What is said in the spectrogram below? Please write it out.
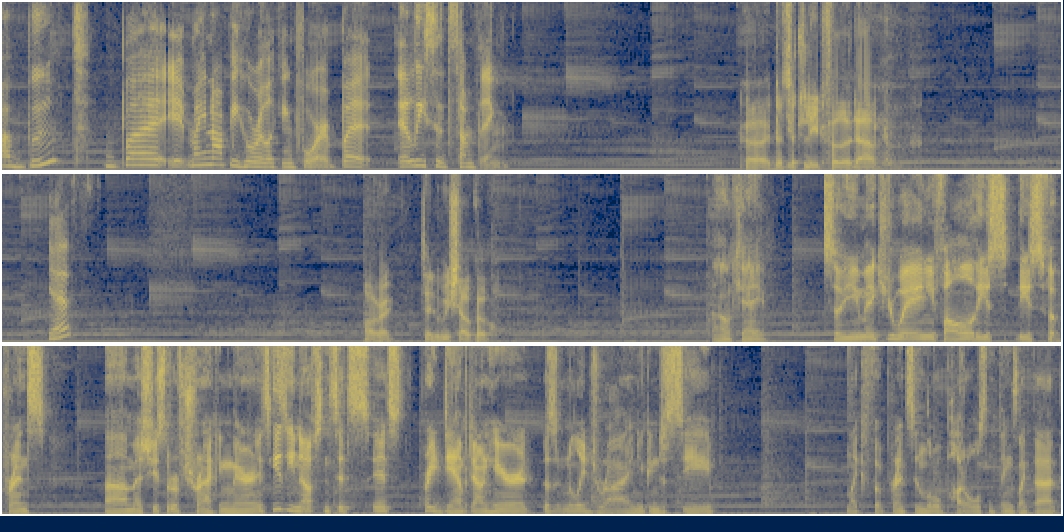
A boot, but it might not be who we're looking for, but at least it's something. Uh, does it lead further down? Yes? All right, then we shall go. Okay, so you make your way and you follow these these footprints um, as she's sort of tracking there. It's easy enough since it's it's pretty damp down here. It doesn't really dry, and you can just see like footprints in little puddles and things like that.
